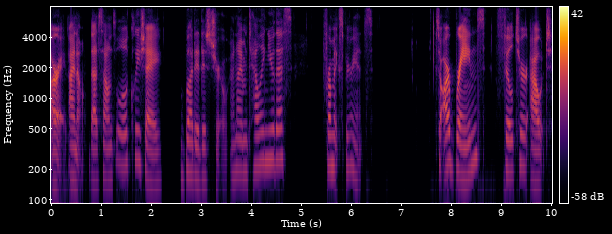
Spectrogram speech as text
All right, I know that sounds a little cliche, but it is true. And I'm telling you this from experience. So, our brains filter out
